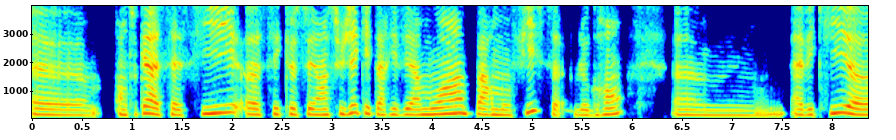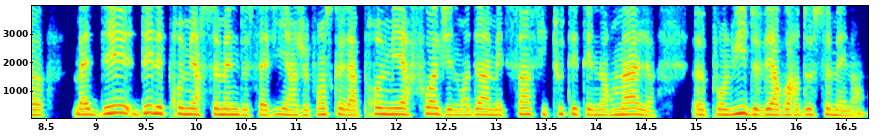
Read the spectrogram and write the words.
Euh, en tout cas, à celle-ci, euh, c'est que c'est un sujet qui est arrivé à moi par mon fils, le grand, avec qui, bah, dès, les premières semaines de sa vie, hein, je pense que la première fois que j'ai demandé à un médecin si tout était normal, pour lui, il devait avoir deux semaines. Hein.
